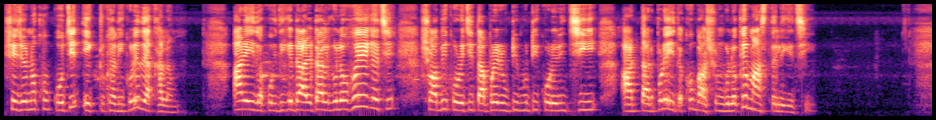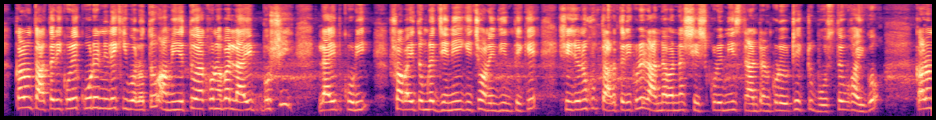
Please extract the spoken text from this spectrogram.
সেজন্য খুব কচিত একটুখানি করে দেখালাম। আর এই দেখো ওইদিকে ডাল টালগুলো হয়ে গেছে। সবই করেছি। তারপরে রুটি মুটি করে নিচ্ছি। আর তারপরে এই দেখো, বাসনগুলোকে মাজতে লেগেছি। কারণ তাড়াতাড়ি করে করে নিলে কি বলো তো আমি তো এখন আবার লাইভ বসি লাইভ করি। সবাই তোমরা জেনেই গেছো অনেক দিন থেকে। সেই জন্য খুব তাড়াতাড়ি করে রান্নাবান্না শেষ করে নিয়ে স্নান টান করে উঠে একটু বসতেও হয় গো। কারণ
